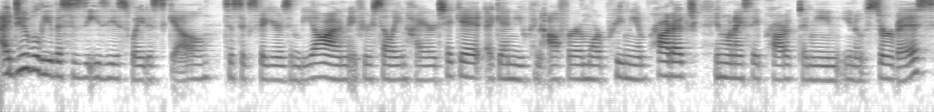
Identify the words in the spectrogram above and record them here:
I do believe this is the easiest way to scale to six figures and beyond. If you're selling higher ticket, again, you can offer a more premium product. And when I say product, I mean, you know, service.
